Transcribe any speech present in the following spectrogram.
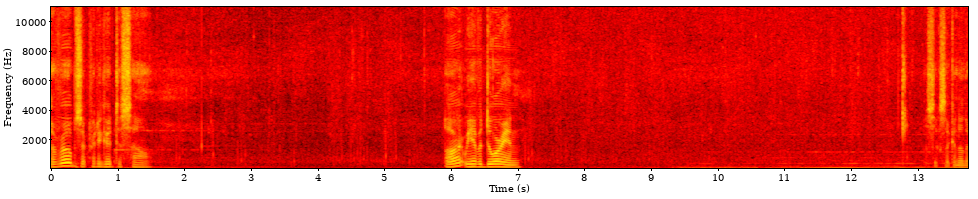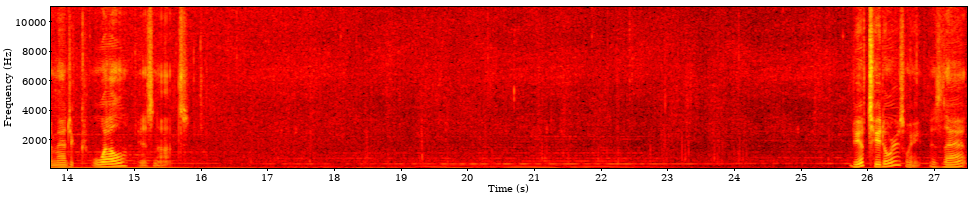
The robes are pretty good to sell. Alright, we have a door in. This looks like another magic well. It is not. Do you have two doors? Wait, is that...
